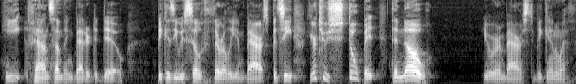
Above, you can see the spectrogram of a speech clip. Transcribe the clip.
He found something better to do because he was so thoroughly embarrassed. But see, you're too stupid to know you were embarrassed to begin with.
